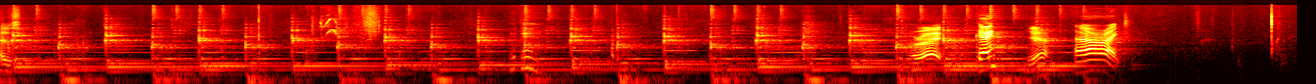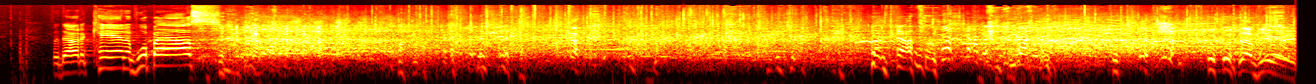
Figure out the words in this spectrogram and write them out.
Just- All right. Okay? Yeah. All right. Without a can of whoop ass. Without puberty.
